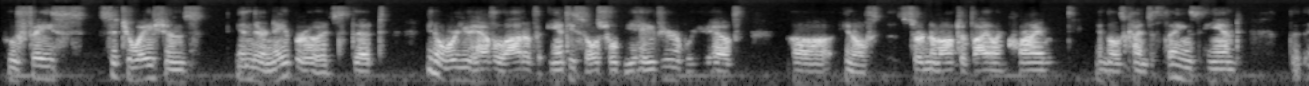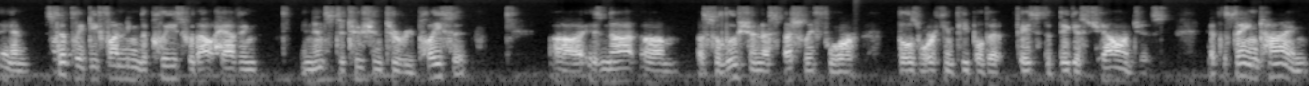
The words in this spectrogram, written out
who face situations in their neighborhoods that you know where you have a lot of antisocial behavior, where you have uh, you know certain amount of violent crime and those kinds of things, and and simply defunding the police without having an institution to replace it uh, is not um, a solution, especially for those working people that face the biggest challenges. At the same time,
